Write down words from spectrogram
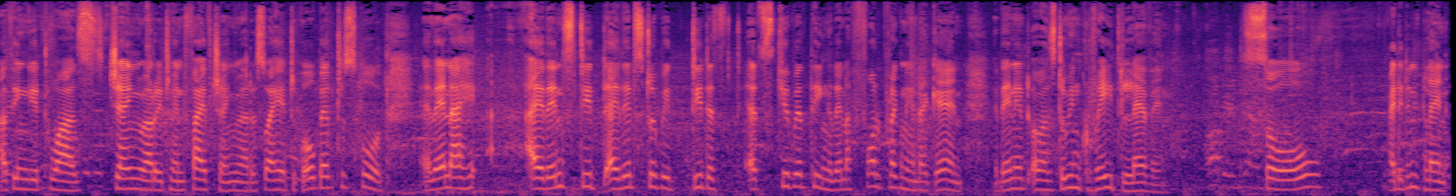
I think it was January 25 January, so I had to go back to school, and then I, I then did I then stupid did a, a stupid thing, and then I fall pregnant again, and then it, I was doing grade 11, so I didn't plan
